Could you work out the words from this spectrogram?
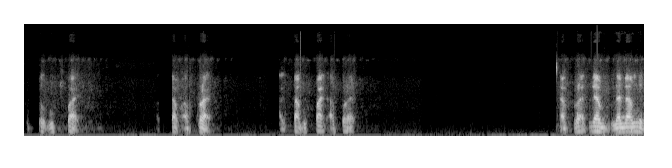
Kutub empat. Kitab Afrad. Kitab empat Afrad. Afrat tu dalam, dalam ni.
